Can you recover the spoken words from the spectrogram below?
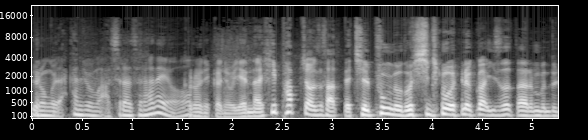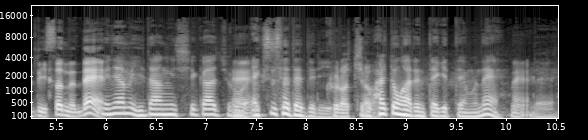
이런 거 약간 좀 아슬아슬하네요. 그러니까요. 옛날 힙합 전사 때 질풍노도 시기 뭐 이런 거 있었다는 분들도 있었는데 왜냐하면 이 당시가 주로 네. X세대들이 그렇죠. 주로 활동하던 때이기 때문에 네. 네.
